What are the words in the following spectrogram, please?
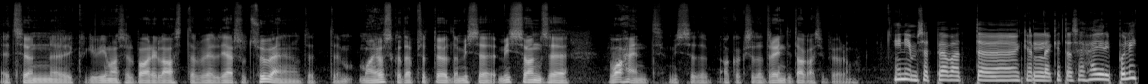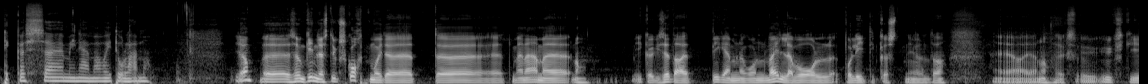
et see on ikkagi viimasel paaril aastal veel järsult süvenenud, et ma ei oska täpselt öelda, mis see, mis on see vahend, mis seda, hakkaks seda trendi tagasi pöörama inimesed peavad, äh, kelle, keda see häirib, poliitikasse minema või tulema? jah, äh, see on kindlasti üks koht muide, et, äh, et me näeme noh, ikkagi seda, et pigem nagu on väljavool poliitikast nii-öelda ja, ja noh, eks ükski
